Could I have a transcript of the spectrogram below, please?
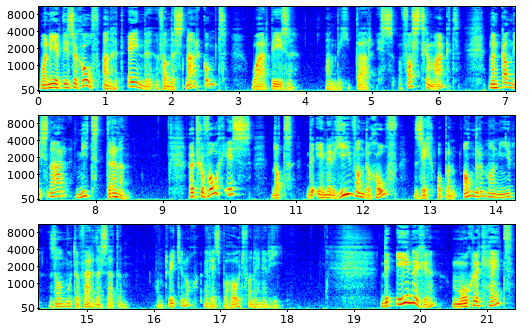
Wanneer deze golf aan het einde van de snaar komt, waar deze aan de gitaar is vastgemaakt, dan kan die snaar niet trillen. Het gevolg is dat de energie van de golf zich op een andere manier zal moeten verder zetten. Want weet je nog, er is behoud van energie. De enige mogelijkheid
